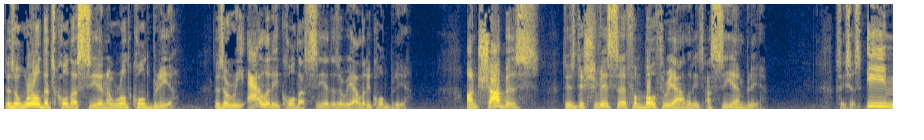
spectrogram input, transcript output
There's a world that's called Asiya and a world called Bria. There's a reality called Asiya. There's a reality called Bria. On Shabbos, there's the Shvisa from both realities, Asiya and Bria. So he says, even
